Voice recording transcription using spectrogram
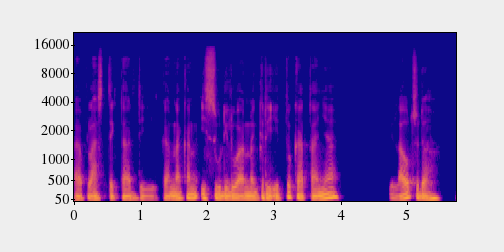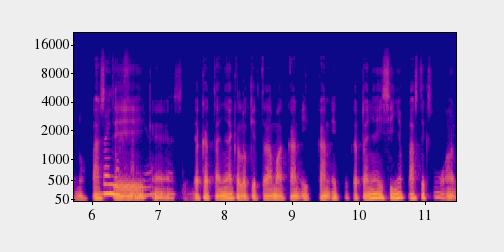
eh, plastik tadi. Karena kan isu di luar negeri itu katanya di laut sudah penuh plastik. ya. Sehingga katanya kalau kita makan ikan itu katanya isinya plastik semua.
